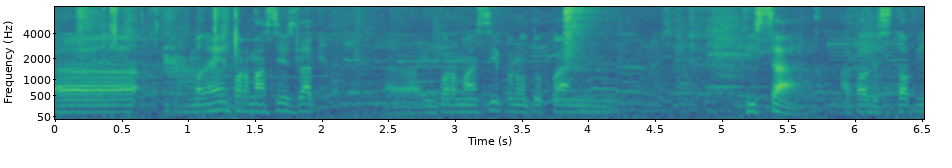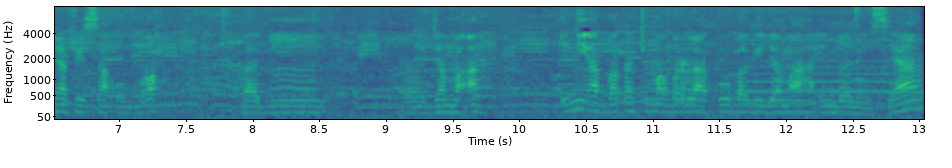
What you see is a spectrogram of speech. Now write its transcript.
uh, mengenai informasi Ustaz uh, informasi penutupan visa atau di stopnya visa umroh bagi uh, jamaah ini apakah cuma berlaku bagi jamaah Indonesia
